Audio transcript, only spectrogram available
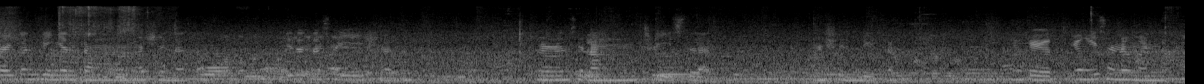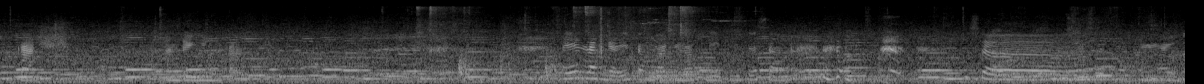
Very convenient tong machine na to. Dito to sa Asian. Meron silang 3 slot machine dito. Ang cute. Yung isa naman, cash. Andun yung cash. Ayun lang guys, ang bagong update dito sa sa MIT.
